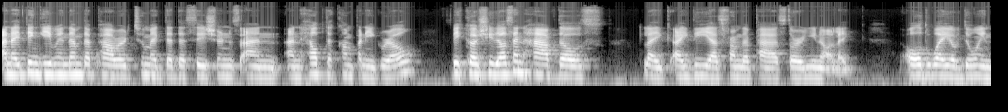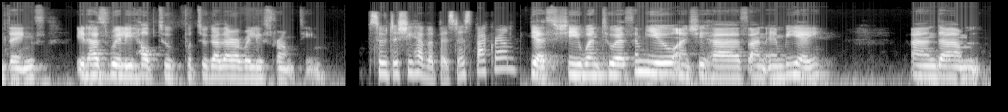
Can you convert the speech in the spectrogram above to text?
and i think giving them the power to make the decisions and and help the company grow because she doesn't have those like ideas from the past or you know like old way of doing things it has really helped to put together a really strong team so, does she have a business background? Yes, she went to SMU and she has an MBA. And um,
